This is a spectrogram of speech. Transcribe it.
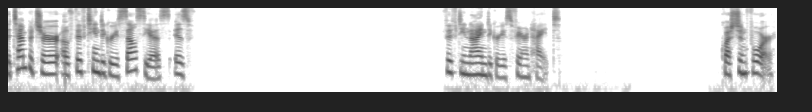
The temperature of 15 degrees Celsius is 59 degrees Fahrenheit. Question 4.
